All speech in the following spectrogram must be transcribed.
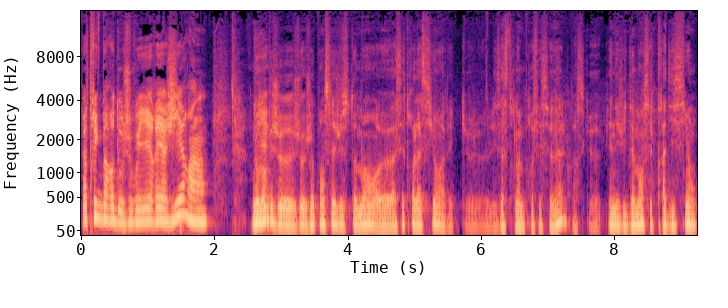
Patrick Bardot, je voulais réagir. Non, non, mais je, je, je pensais justement euh, à cette relation avec euh, les astronomes professionnels, parce que bien évidemment, cette tradition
